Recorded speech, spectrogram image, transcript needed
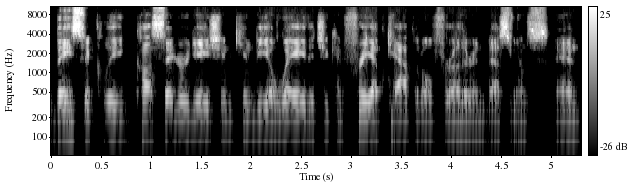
Basically, cost segregation can be a way that you can free up capital for other investments. And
